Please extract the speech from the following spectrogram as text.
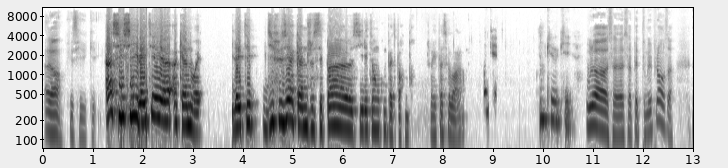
Alors, qu'est-ce qui... qui- Ah si, si, il a été euh, à Cannes, ouais. Il a été diffusé à Cannes. Je sais pas euh, s'il était en compète, par contre. J'arrive pas à savoir là. Ok. Ok, ok. Oula, ça, ça pète tous mes plans, ça.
